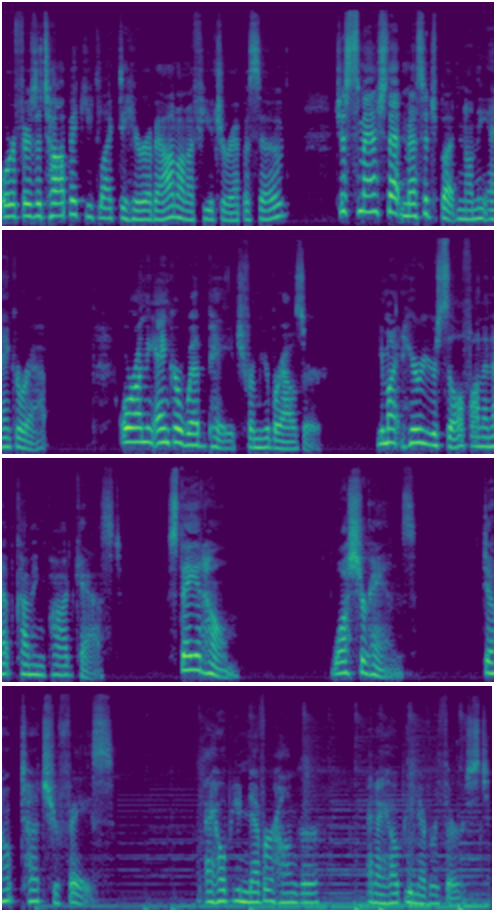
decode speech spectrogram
or if there's a topic you'd like to hear about on a future episode, just smash that message button on the Anchor app or on the Anchor webpage from your browser. You might hear yourself on an upcoming podcast. Stay at home. Wash your hands. Don't touch your face. I hope you never hunger, and I hope you never thirst.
